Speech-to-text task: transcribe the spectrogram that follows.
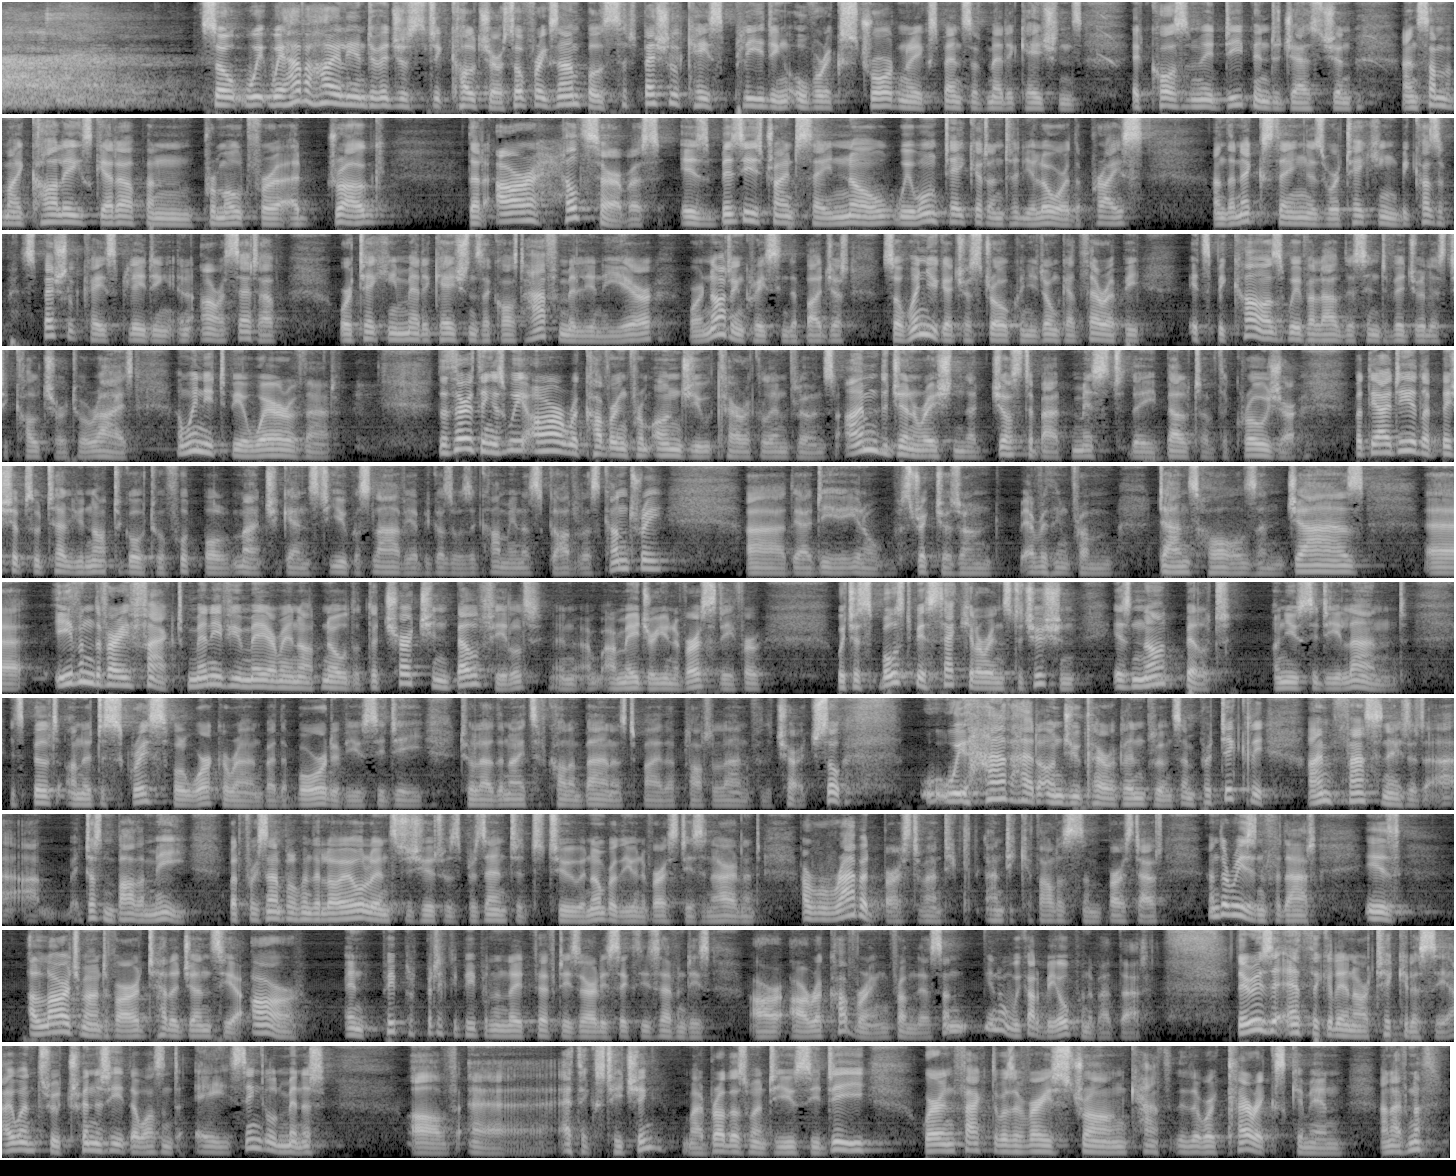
so we, we have a highly individualistic culture. So, for example, special case pleading over extraordinarily expensive medications. It causes me deep indigestion, and some of my colleagues get up and promote for a, a drug that our health service is busy trying to say, no, we won't take it until you lower the price. And the next thing is we're taking, because of special case pleading in our setup, we're taking medications that cost half a million a year. We're not increasing the budget. So when you get your stroke and you don't get therapy, it's because we've allowed this individualistic culture to arise. And we need to be aware of that. The third thing is we are recovering from undue clerical influence. I'm the generation that just about missed the belt of the crozier. But the idea that bishops would tell you not to go to a football match against Yugoslavia because it was a communist, godless country, uh, the idea, you know, strictures around everything from dance halls and jazz. Uh, even the very fact, many of you may or may not know that the church in Belfield, in our major university, for which is supposed to be a secular institution, is not built on UCD land. It's built on a disgraceful workaround by the board of UCD to allow the Knights of Columbanus to buy that plot of land for the church. So we have had undue clerical influence, and particularly, I'm fascinated. Uh, it doesn't bother me, but for example, when the Loyola Institute was presented to a number of the universities in Ireland, a rabid burst of anti Catholicism burst out. And the reason for that is a large amount of our intelligentsia are and people, particularly people in the late 50s, early 60s, 70s, are, are recovering from this. And, you know, we've got to be open about that. There is ethical inarticulacy. I went through Trinity, there wasn't a single minute of uh, ethics teaching. My brothers went to UCD, where in fact there was a very strong Catholic, there were clerics came in, and I've not,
